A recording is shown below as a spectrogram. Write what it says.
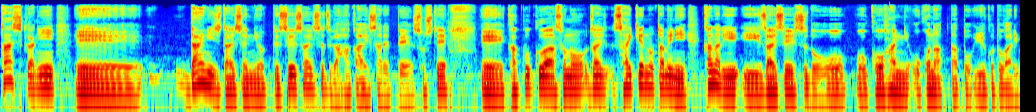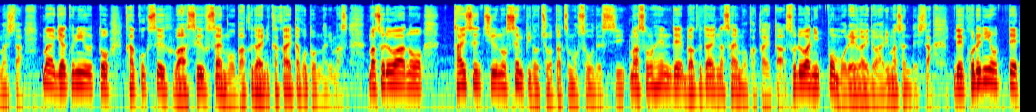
確かに、えー第二次大戦によって生産施設が破壊されてそして、えー、各国はその再建のためにかなり財政出動を広範に行ったということがありました、まあ、逆に言うと各国政府は政府債務を莫大に抱えたことになります、まあ、それはあの大戦中の戦費の調達もそうですし、まあ、その辺で莫大な債務を抱えた。それは日本も例外ではありませんでした。でこれによって、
